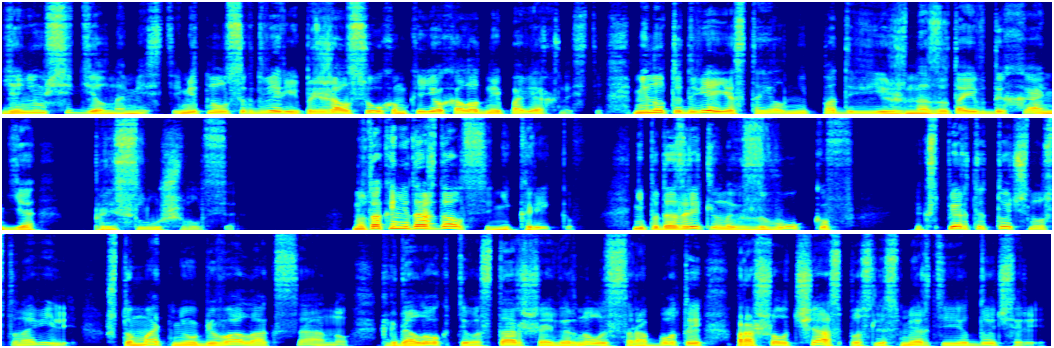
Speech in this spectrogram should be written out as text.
Я не усидел на месте, метнулся к двери, прижался ухом к ее холодной поверхности. Минуты две я стоял неподвижно, затаив дыхание, прислушивался. Но так и не дождался ни криков, ни подозрительных звуков. Эксперты точно установили, что мать не убивала Оксану. Когда Локтева, старшая, вернулась с работы, прошел час после смерти ее дочери.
